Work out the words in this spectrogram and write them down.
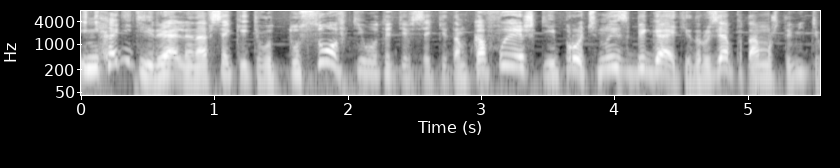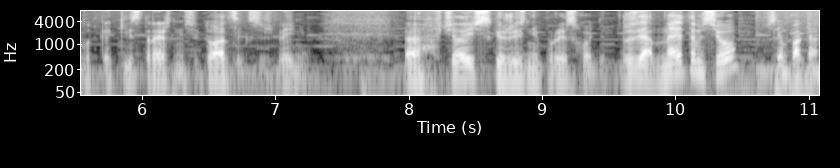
И не ходите реально на всякие эти вот тусовки, вот эти всякие там кафешки и прочее. Ну, избегайте, друзья, потому что видите, вот какие страшные ситуации, к сожалению, в человеческой жизни происходят. Друзья, на этом все. Всем пока.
